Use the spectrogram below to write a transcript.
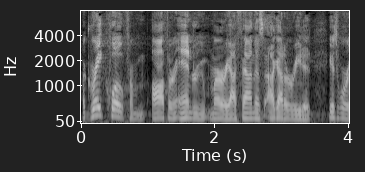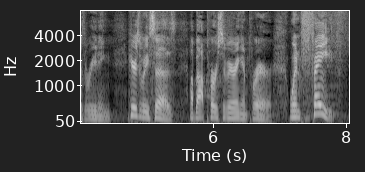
A great quote from author Andrew Murray. I found this, I got to read it. It's worth reading. Here's what he says about persevering in prayer. When faith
